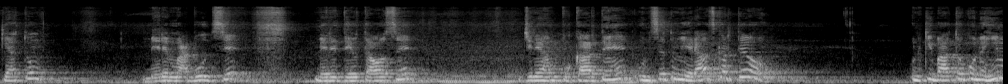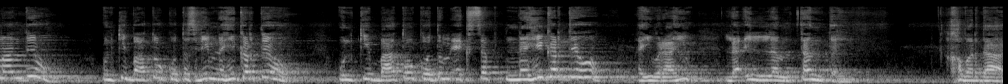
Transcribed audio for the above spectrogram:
کیا تم میرے معبود سے، میرے دیوتاؤں سے جنہیں ہم پکارتے ہیں، ان سے تم اعراض کرتے ہو؟ ان کی باتوں کو نہیں مانتے ہو؟ ان کی باتوں کو تسلیم نہیں کرتے ہو؟ ان کی باتوں کو تم ایکسپٹ نہیں کرتے ہو؟ اے ابراہیم لَإِلَّمْ تَنْتَهِ خبردار،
